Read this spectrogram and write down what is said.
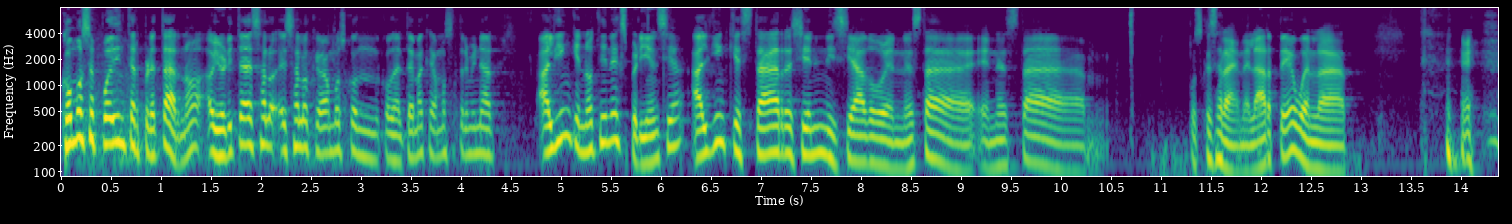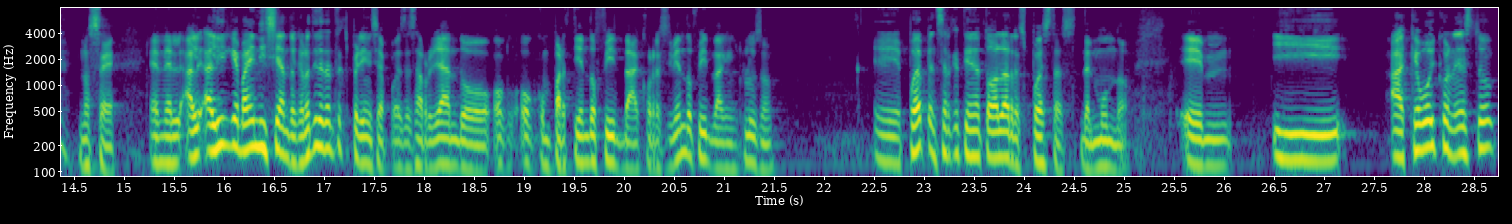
¿cómo se puede interpretar? ¿no? Y ahorita es a lo, es a lo que vamos con, con, el tema que vamos a terminar. Alguien que no tiene experiencia, alguien que está recién iniciado en esta, en esta, pues qué será, en el arte o en la, no sé, en el, alguien que va iniciando, que no tiene tanta experiencia, pues desarrollando o, o compartiendo feedback o recibiendo feedback incluso, eh, puede pensar que tiene todas las respuestas del mundo. Eh, y ¿A qué voy con esto?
